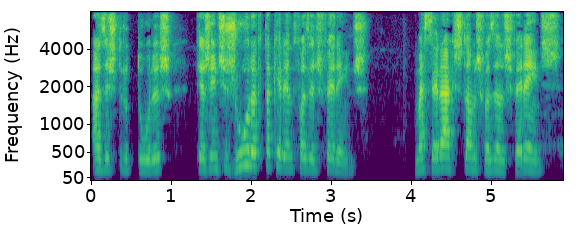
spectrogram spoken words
as estruturas que a gente jura que está querendo fazer diferente. Mas será que estamos fazendo diferente?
